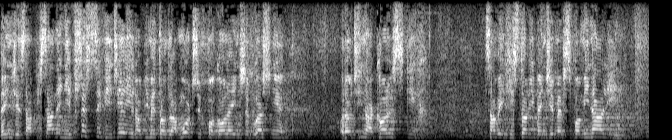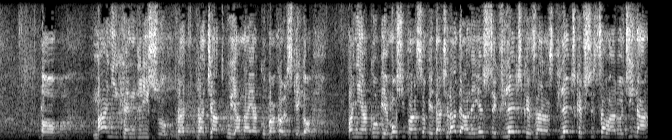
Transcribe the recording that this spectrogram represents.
będzie zapisane. Nie wszyscy wiedzieli, robimy to dla młodszych pokoleń, że właśnie rodzina Kolskich całej historii będziemy wspominali o Mani Händliszu, pra, pradziadku Jana Jakuba Kolskiego. Panie Jakubie, musi pan sobie dać radę, ale jeszcze chwileczkę, zaraz chwileczkę, wszyscy, cała rodzina,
